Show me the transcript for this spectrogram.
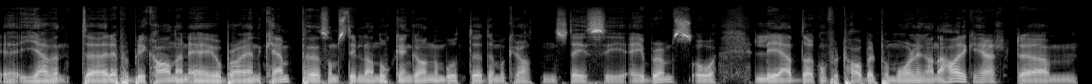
eh, jevnt. Eh, Republikaneren er jo Brian Kemp, som stiller nok en gang mot demokraten Stacey Abrams, og leder komfortabelt på målingene. Jeg har ikke helt um,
